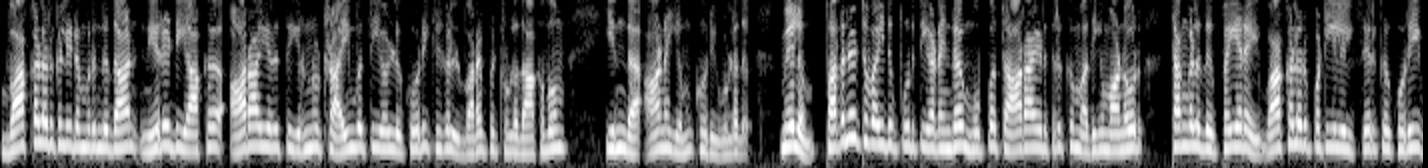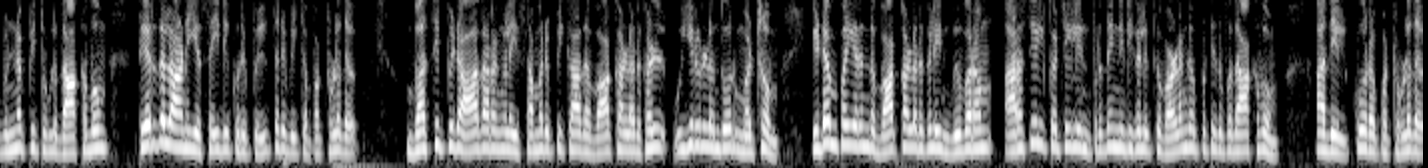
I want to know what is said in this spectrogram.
வாக்காளர்களிடமிருந்துதான் நேரடியாக ஆறாயிரத்து இருநூற்று ஐம்பத்தி ஏழு கோரிக்கைகள் வரப்பெற்றுள்ளதாகவும் இந்த ஆணையம் கூறியுள்ளது. மேலும் பதினெட்டு வயது பூர்த்தியடைந்த முப்பத்து ஆறாயிரத்திற்கும் அதிகமானோர் தங்களது பெயரை வாக்காளர் பட்டியலில் சேர்க்க கோரி விண்ணப்பித்துள்ளதாகவும் தேர்தல் ஆணைய செய்திக்குறிப்பில் தெரிவிக்கப்பட்டுள்ளது. வசிப்பிட ஆதாரங்களை சமர்ப்பிக்காத வாக்காளர்கள் உயிரிழந்தோர் மற்றும் இடம்பெயர்ந்த வாக்காளர்களின் விவரம் அரசியல் கட்சிகளின் பிரதிநிதிகளுக்கு வழங்கப்பட்டிருப்பதாகவும் அதில் கூறப்பட்டுள்ளது.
